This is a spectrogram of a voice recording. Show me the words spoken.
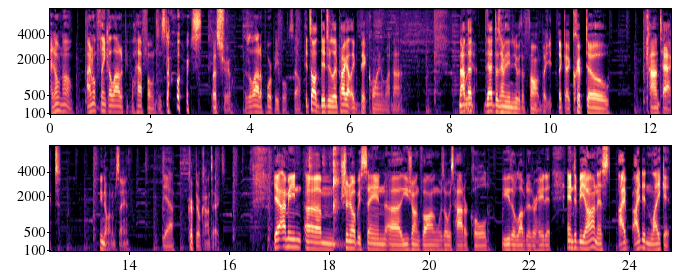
I don't know. I don't think a lot of people have phones in Star Wars. That's true. There's a lot of poor people. So It's all digital. They probably got like Bitcoin and whatnot. Not Oh, that yeah. that doesn't have anything to do with a phone, but like a crypto contact. You know what I'm saying? yeah, Crypto contact. yeah. I mean, um, Shinobi saying uh, Yuuzhan Vong was always hot or cold. You either loved it or hate it. And to be honest, I I didn't like it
